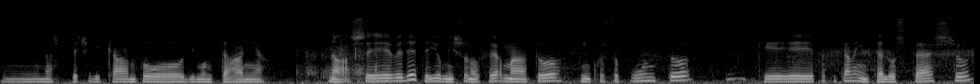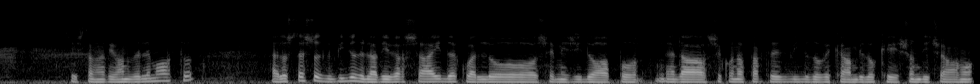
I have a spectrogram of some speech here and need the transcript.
una specie di campo di montagna. No se vedete io mi sono fermato in questo punto che praticamente è lo stesso si stanno arrivando delle moto è lo stesso del video della Riverside quello sei mesi dopo. Nella seconda parte del video dove cambio location diciamo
